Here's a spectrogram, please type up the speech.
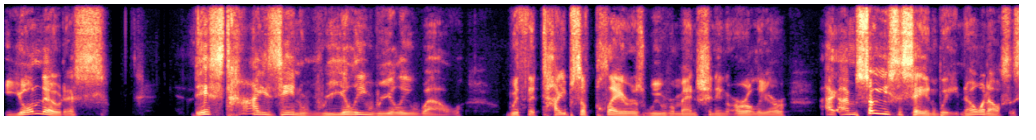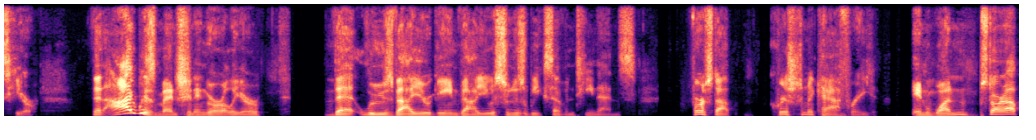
you'll notice this ties in really, really well with the types of players we were mentioning earlier. I, am so used to saying we, no one else is here. That I was mentioning earlier that lose value or gain value as soon as week 17 ends. First up, Christian McCaffrey. In one startup,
